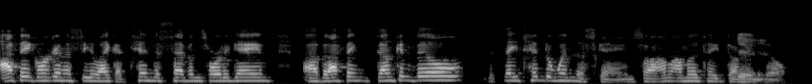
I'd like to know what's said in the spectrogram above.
I think we're going to see like a 10 to seven sort of game. Uh, but I think Duncanville they tend to win this game, so I'm, I'm going to take Duncanville. Yeah.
